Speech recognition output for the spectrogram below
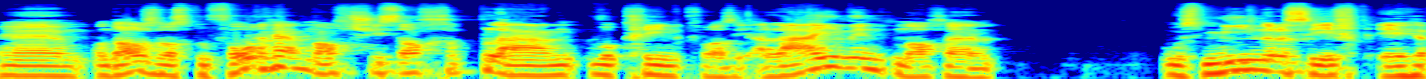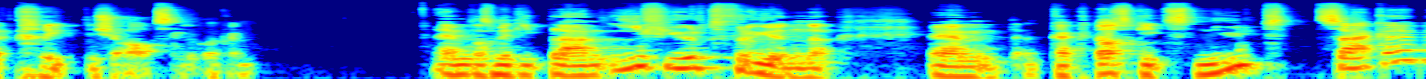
Ähm, und alles, was du vorher machst, in Sachen Plan, wo Kind quasi allein machen aus meiner Sicht eher kritisch anzuschauen. Ähm, dass man die Plan einführt früher, ähm, gegen das gibt's nichts zu sagen.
